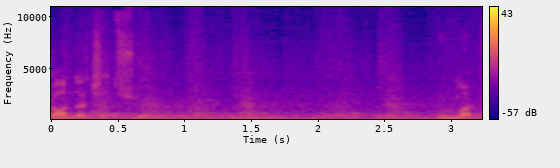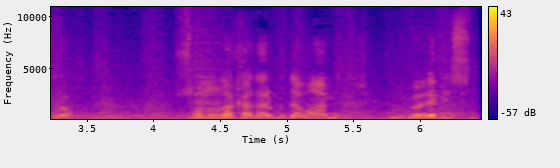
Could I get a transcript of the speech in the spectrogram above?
şu anda çatışıyor. Durmak yok. Sonuna kadar bu devam edecek. Bunu böyle bilsin.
